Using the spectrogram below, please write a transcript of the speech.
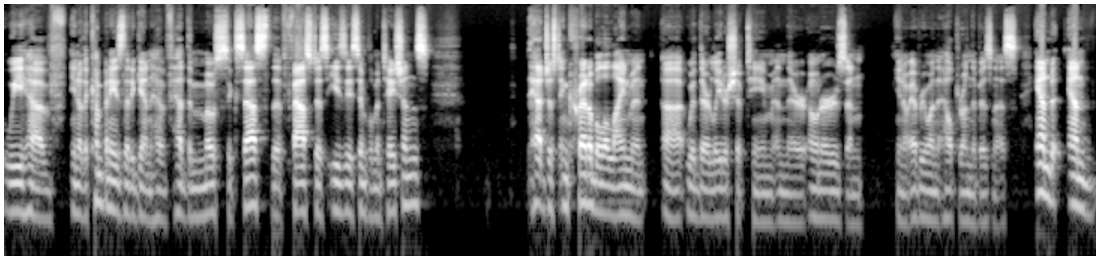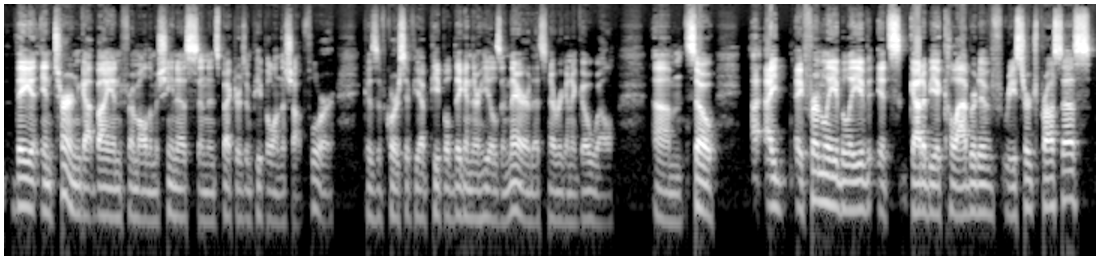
we have, you know, the companies that again have had the most success, the fastest, easiest implementations, had just incredible alignment uh, with their leadership team and their owners and you know everyone that helped run the business. And and they in turn got buy-in from all the machinists and inspectors and people on the shop floor. Because of course if you have people digging their heels in there that's never going to go well. Um, so I, I firmly believe it's got to be a collaborative research process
